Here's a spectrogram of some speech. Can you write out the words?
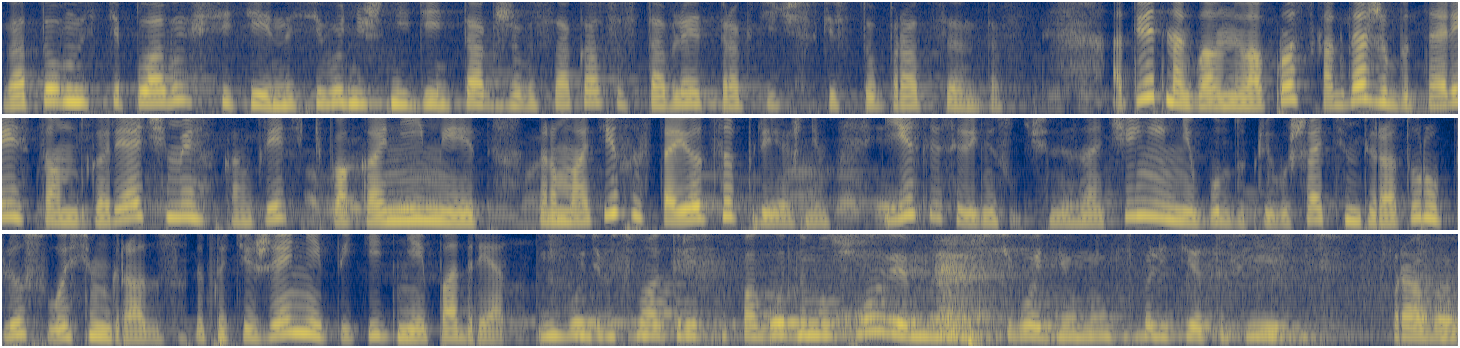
Готовность тепловых сетей на сегодняшний день также высока, составляет практически 100%. Ответ на главный вопрос, когда же батареи станут горячими, конкретики пока не имеет. Норматив остается прежним, если среднесуточные значения не будут превышать температуру плюс 8 градусов на протяжении пяти дней подряд. Будем смотреть по погодным условиям. Но сегодня у муниципалитетов есть право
